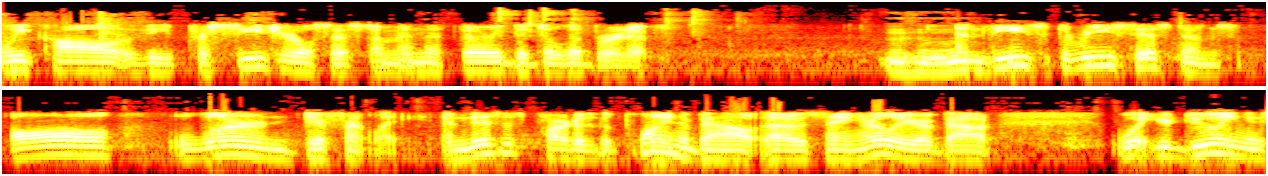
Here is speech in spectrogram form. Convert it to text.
we call the procedural system, and the third the deliberative. Mm-hmm. And these three systems all learn differently. And this is part of the point about I was saying earlier about what you're doing is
